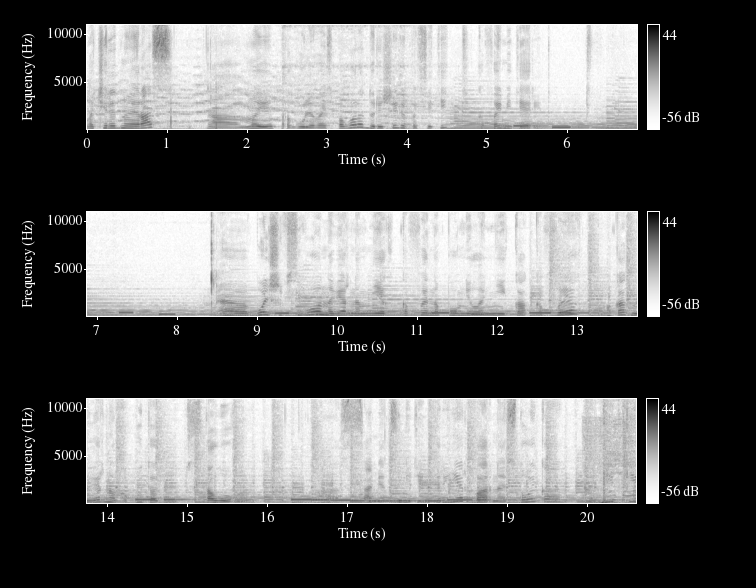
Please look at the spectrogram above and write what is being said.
В очередной раз а, мы, прогуливаясь по городу, решили посетить кафе «Метеорит». А, больше всего, наверное, мне кафе напомнило не как кафе, а как, наверное, какую-то столовую. А, сами оцените интерьер, барная стойка, напитки,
